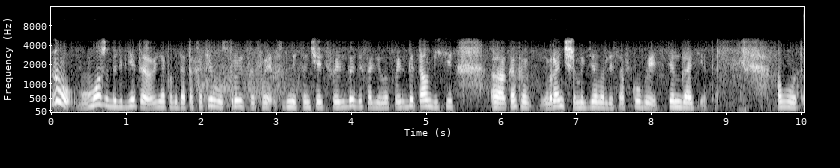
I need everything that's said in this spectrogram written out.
Ну, может быть, где-то, я когда-то хотела устроиться в медсанчасть ФСБ, заходила в ФСБ, там висит, э, как раньше мы делали совковые стенгазеты. Вот.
